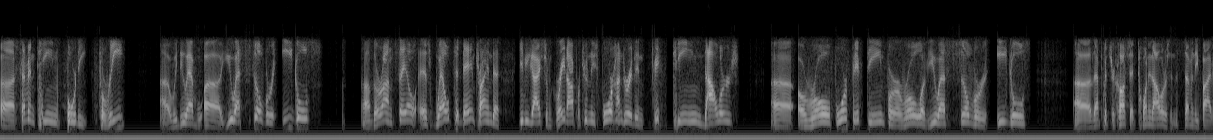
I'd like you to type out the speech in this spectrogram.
uh, 1743. Uh, we do have uh, U.S. Silver Eagles. Uh, they're on sale as well today. Trying to give you guys some great opportunities. $415 uh, a roll, 415 for a roll of U.S. Silver Eagles. Uh, that puts your cost at twenty dollars and seventy five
